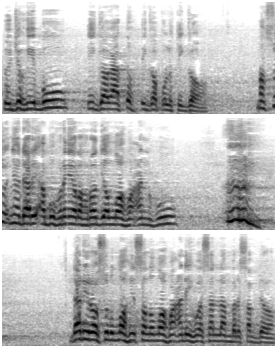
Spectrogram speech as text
7333. Maksudnya dari Abu Hurairah radhiyallahu anhu dari Rasulullah sallallahu alaihi wasallam bersabda,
